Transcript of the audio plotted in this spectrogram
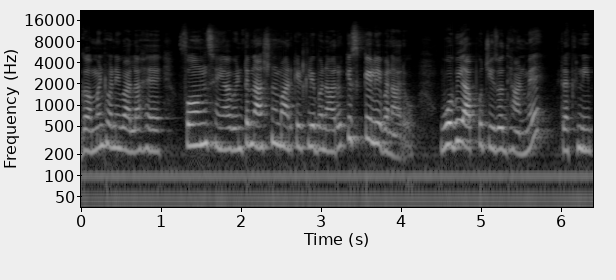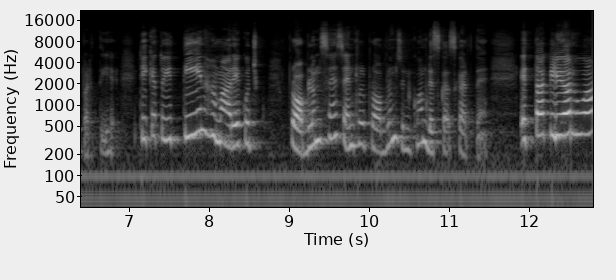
गवर्नमेंट होने वाला है फर्म्स हैं या इंटरनेशनल मार्केट के लिए बना रहे हो, किसके लिए बना रहे हो? वो भी आपको चीज़ों ध्यान में रखनी पड़ती है। ठीक है तो ये तीन हमारे कुछ प्रॉब्लम्स हैं सेंट्रल प्रॉब्लम्स जिनको हम डिस्कस करते हैं। इतना क्लियर हुआ?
